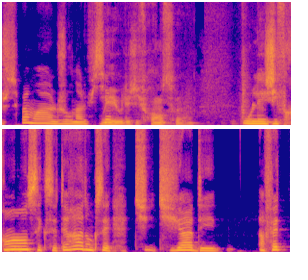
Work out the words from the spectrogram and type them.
je sais pas moi, le journal officiel? Oui, ou Légifrance. Ou Légifrance, etc. Donc, c'est, tu, tu, as des. En fait,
